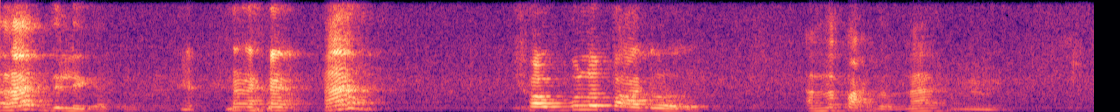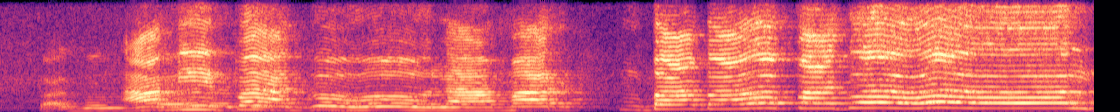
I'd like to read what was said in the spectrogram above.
হাত দিলে সবগুলো পাগল। আমরা পাগল না? পাগল আমি পাগল আমার বাবাও পাগল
